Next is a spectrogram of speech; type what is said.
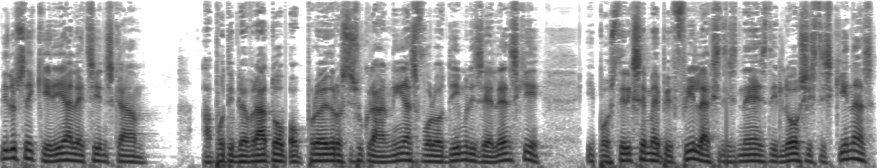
δήλωσε η κυρία Λετσίνσκα. Από την πλευρά του, ο πρόεδρος της Ουκρανίας, Βολοντίμιρ Ζελένσκι, υποστήριξε με επιφύλαξη τις νέες δηλώσεις της Κίνας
